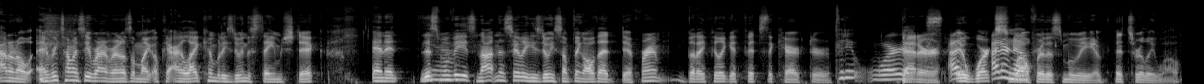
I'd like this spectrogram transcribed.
I don't know. Every time I see Ryan Reynolds, I'm like, okay, I like him, but he's doing the same shtick. And it, this Yeah. movie, it's not necessarily he's doing something all that different, but I feel like it fits the character But it works. better. I- it works don't know. well for this movie. It fits really well.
